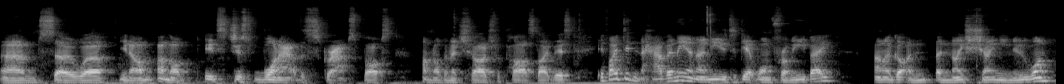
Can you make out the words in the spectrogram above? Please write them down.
Um, so, uh, you know, I'm, I'm not, it's just one out of the scraps box. I'm not going to charge for parts like this. If I didn't have any and I needed to get one from eBay and I got a, a nice shiny new one,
